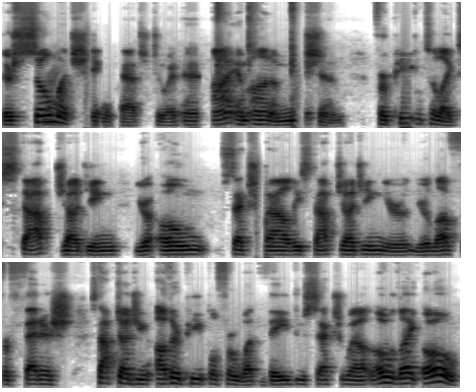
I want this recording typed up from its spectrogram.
There's so right. much shame attached to it, and I am on a mission for people to like stop judging your own sexuality, stop judging your your love for fetish, stop judging other people for what they do sexual. Oh, like oh,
